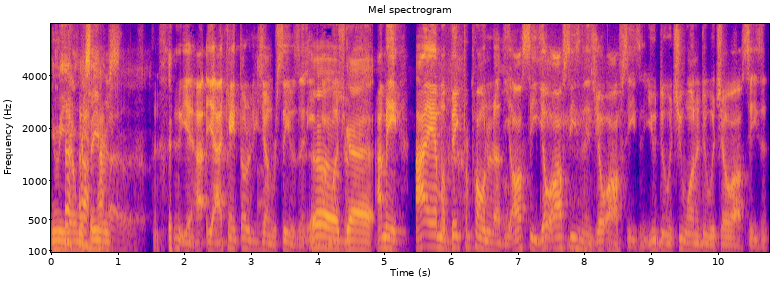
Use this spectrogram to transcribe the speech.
You mean young receivers? yeah, I, yeah. I can't throw to these young receivers and eat my oh mushrooms. God. I mean, I am a big proponent of the off season. Your off season is your off season. You do what you want to do with your off season.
